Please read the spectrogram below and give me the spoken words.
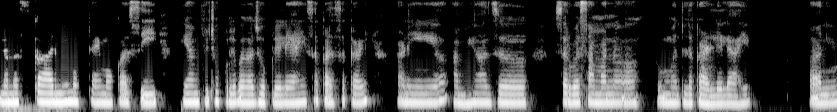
नमस्कार मी मुक्ताई मोकासी. हे आमचे छोकुले बघा झोपलेले आहे सकाळ सकाळी. आणि आम्ही आज सर्व सामान रूममधलं काढलेलं आहे. आणि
